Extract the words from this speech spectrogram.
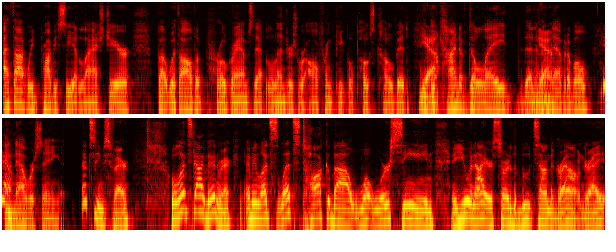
i thought we'd probably see it last year but with all the programs that lenders were offering people post covid yeah. it kind of delayed the yeah. inevitable and now we're seeing it that seems fair. Well, let's dive in, Rick. I mean, let's let's talk about what we're seeing. You and I are sort of the boots on the ground, right?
